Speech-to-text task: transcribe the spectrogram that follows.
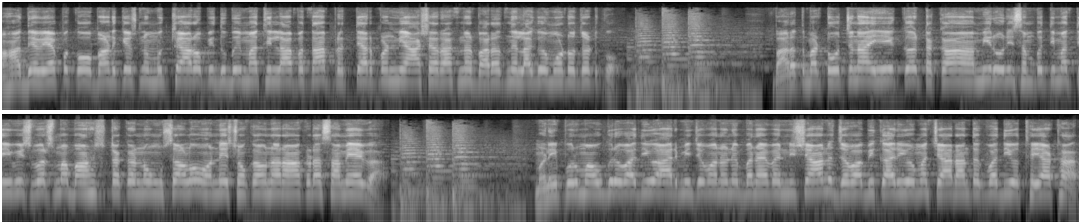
મહાદેવ એપ કૌભાંડ કેસનો મુખ્ય આરોપી દુબઈમાંથી લાપતા પ્રત્યાર્પણની આશા રાખનાર ભારતને લાગ્યો મોટો ઝટકો. ભારતમાં ટોચના એક ટકા અમીરોની સંપત્તિમાં ત્રેવીસ વર્ષમાં બાસઠ ટકાનો ઉછાળો અને ચોંકાવનારા આંકડા સામે આવ્યા. મણિપુરમાં ઉગ્રવાદીઓ આર્મી જવાનોને બનાવ્યા નિશાન જવાબી કાર્યોમાં ચાર આતંકવાદીઓ થયા ઠાર.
